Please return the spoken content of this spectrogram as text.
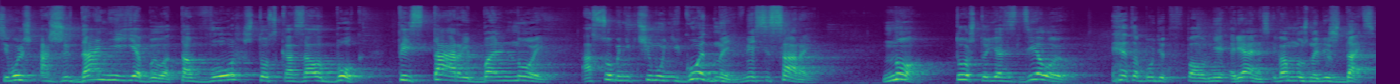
всего лишь ожидание было того, что сказал Бог. Ты старый, больной, особо ни к чему не годный вместе с Сарой, но то, что я сделаю, это будет вполне реальность, и вам нужно лишь ждать.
